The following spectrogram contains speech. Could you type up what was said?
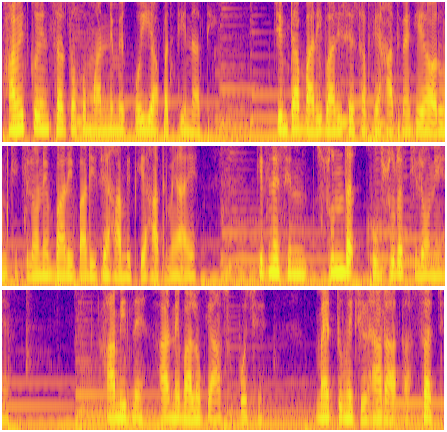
हामिद को इन शर्तों को मानने में कोई आपत्ति न थी। चिमटा बारी बारी से सबके हाथ में गया और उनके खिलौने बारी बारी से हामिद के हाथ में आए। कितने सुंदर, खूबसूरत खिलौने हैं। हामिद ने हारने वालों के आँसू पोछे। मैं तुम्हें चिढ़ा रहा था, सच।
